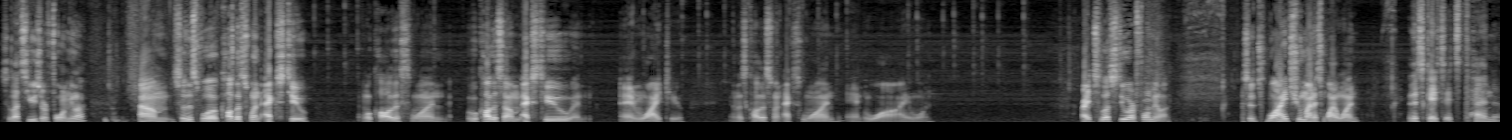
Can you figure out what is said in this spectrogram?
So let's use our formula. Um, so this we'll call this one x2, and we'll call this one we'll call this um x2 and and y2, and let's call this one x1 and y1. All right, so let's do our formula. So it's y2 minus y1 in this case, it's 10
